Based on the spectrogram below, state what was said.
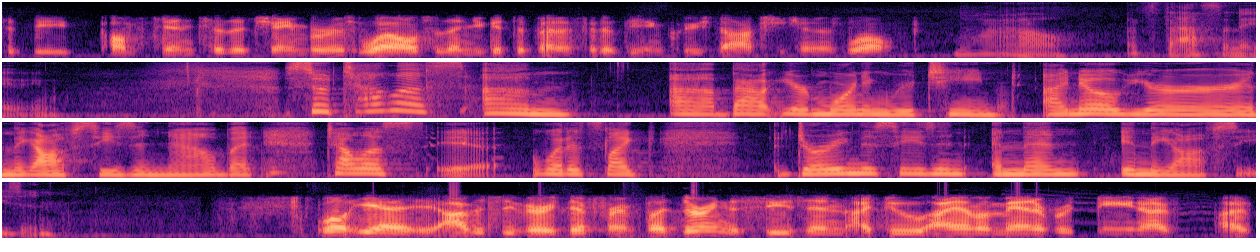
to be pumped into the chamber as well. So then you get the benefit of the increased oxygen as well. Wow, that's fascinating. So tell us um, about your morning routine. I know you're in the off season now, but tell us uh, what it's like during the season and then in the off season. Well, yeah, obviously very different. But during the season, I do. I am a man of routine. I've I've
